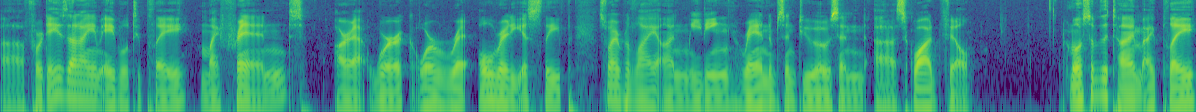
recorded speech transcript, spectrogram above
Uh, for days that I am able to play, my friends are at work or already asleep, so I rely on meeting randoms and duos and uh, squad fill. Most of the time, I play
